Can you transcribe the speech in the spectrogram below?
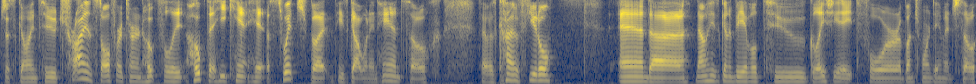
just going to try and stall for a turn. Hopefully, hope that he can't hit a switch, but he's got one in hand, so that was kind of futile. And uh, now he's going to be able to glaciate for a bunch more damage. So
